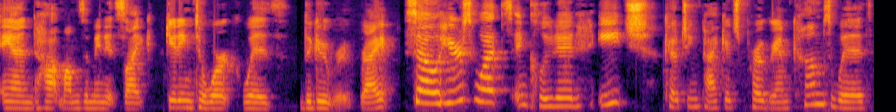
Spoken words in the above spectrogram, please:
and Hotmomz. I mean, it's like getting to work with the guru, right? So here's what's included. Each coaching package program comes with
